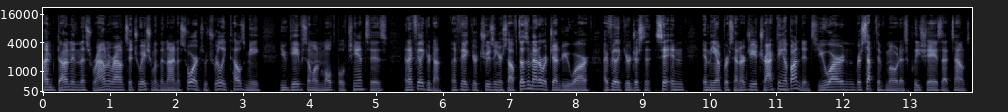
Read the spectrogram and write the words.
I'm done in this round and round situation with the Nine of Swords, which really tells me you gave someone multiple chances, and I feel like you're done. I feel like you're choosing yourself. Doesn't matter what gender you are. I feel like you're just sitting in the Empress energy, attracting abundance. You are in receptive mode, as cliche as that sounds.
